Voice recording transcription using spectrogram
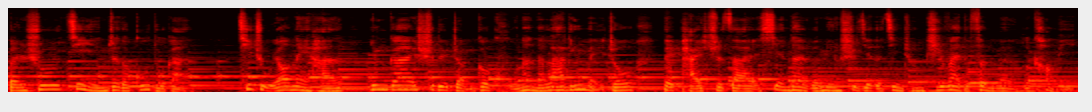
本书浸淫着的孤独感，其主要内涵应该是对整个苦难的拉丁美洲被排斥在现代文明世界的进程之外的愤懑和抗议，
